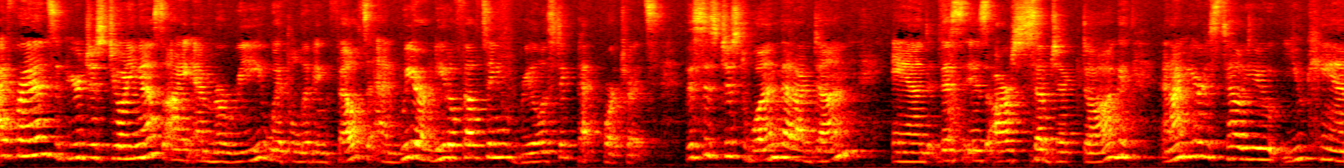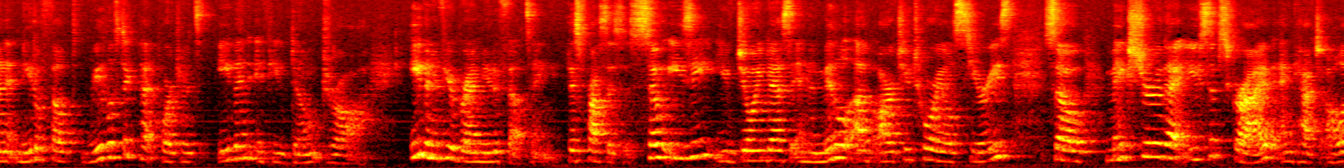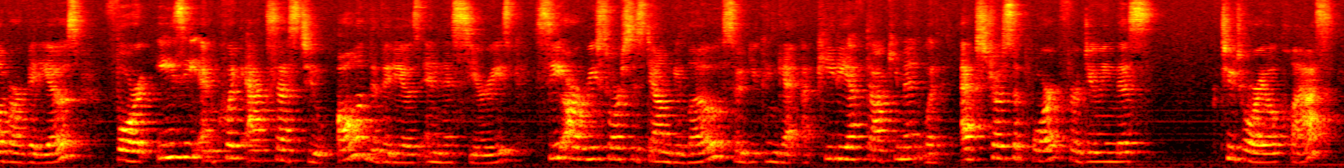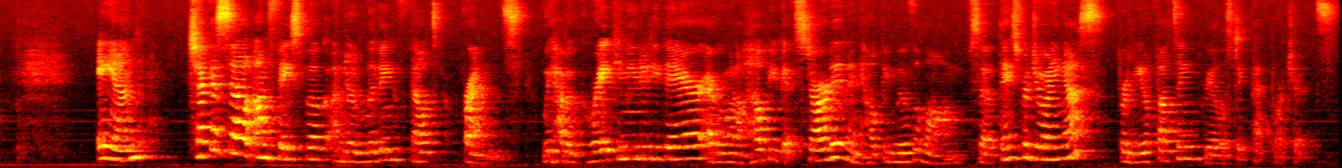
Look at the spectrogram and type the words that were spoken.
Hi friends, if you're just joining us, I am Marie with Living Felt and we are needle felting realistic pet portraits. This is just one that I've done and this is our subject dog and I'm here to tell you you can needle felt realistic pet portraits even if you don't draw even if you're brand new to felting. This process is so easy. You've joined us in the middle of our tutorial series, so make sure that you subscribe and catch all of our videos. For easy and quick access to all of the videos in this series, see our resources down below so you can get a PDF document with extra support for doing this tutorial class. And check us out on Facebook under Living Felt Friends. We have a great community there. Everyone will help you get started and help you move along. So thanks for joining us for Needle Felting Realistic Pet Portraits.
